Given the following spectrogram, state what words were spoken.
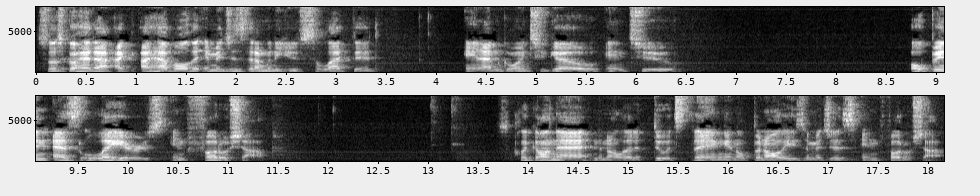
So let's go ahead. I, I have all the images that I'm going to use selected and I'm going to go into open as layers in Photoshop. So click on that and then I'll let it do its thing and open all these images in Photoshop.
